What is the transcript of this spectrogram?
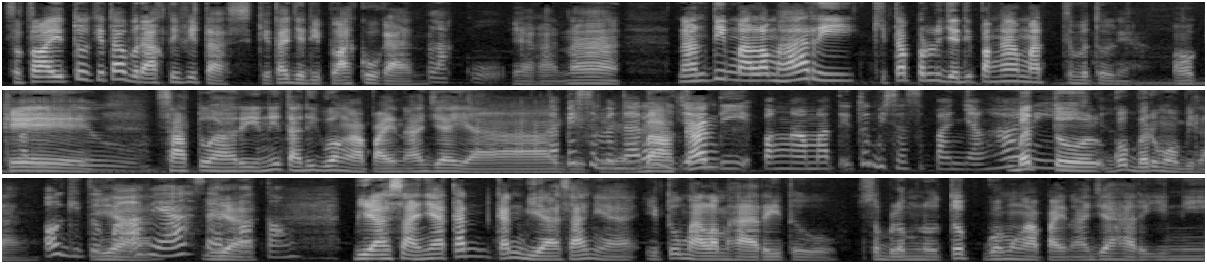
setelah itu kita beraktivitas. Kita jadi pelaku kan. Pelaku. ya kan? Nah nanti malam hari kita perlu jadi pengamat sebetulnya oke Review. satu hari ini tadi gua ngapain aja ya Tapi gitu ya. sebenarnya bahkan jadi pengamat itu bisa sepanjang hari. betul gue baru mau bilang Oh gitu, Iya, maaf ya, saya iya. potong. biasanya kan kan biasanya itu malam hari tuh sebelum nutup gue mau ngapain aja hari ini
